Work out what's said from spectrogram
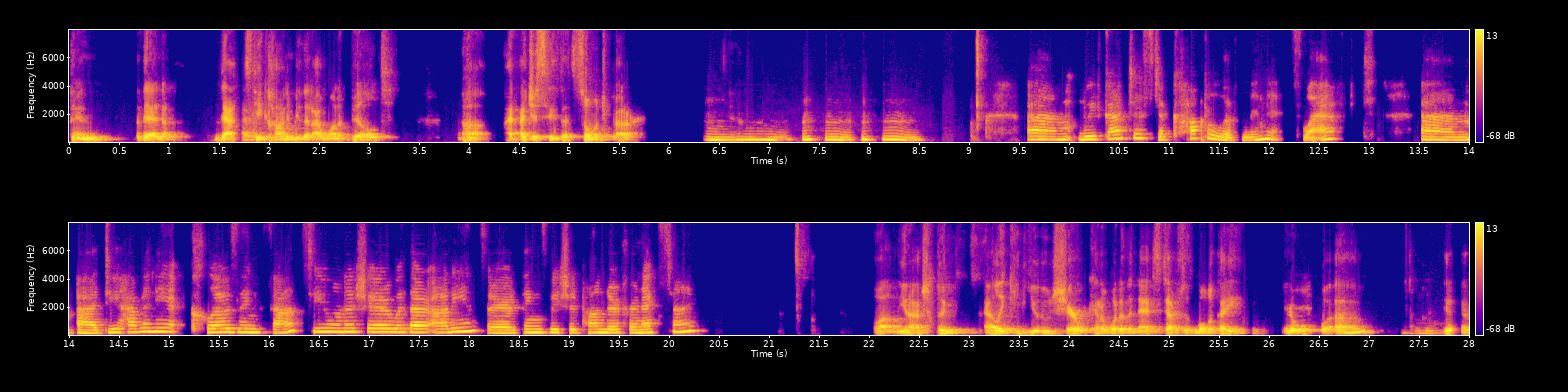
then, then that's the economy that I want to build. Uh, I, I just think that's so much better. Mm-hmm, mhm, mhm. Um, we've got just a couple of minutes left. Um, uh, do you have any closing thoughts you want to share with our audience or things we should ponder for next time? Well, you know, actually, Ali, can you share kind of what are the next steps with Molokai? You know, um, yeah,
